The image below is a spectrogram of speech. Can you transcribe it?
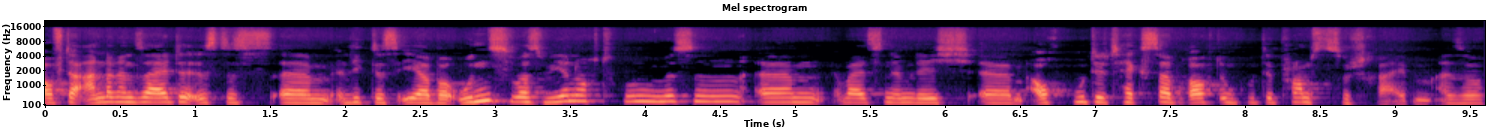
Auf der anderen Seite ist es, ähm, liegt es eher bei uns, was wir noch tun müssen, ähm, weil es nämlich ähm, auch gute Texter braucht, um gute Prompts zu schreiben. Also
